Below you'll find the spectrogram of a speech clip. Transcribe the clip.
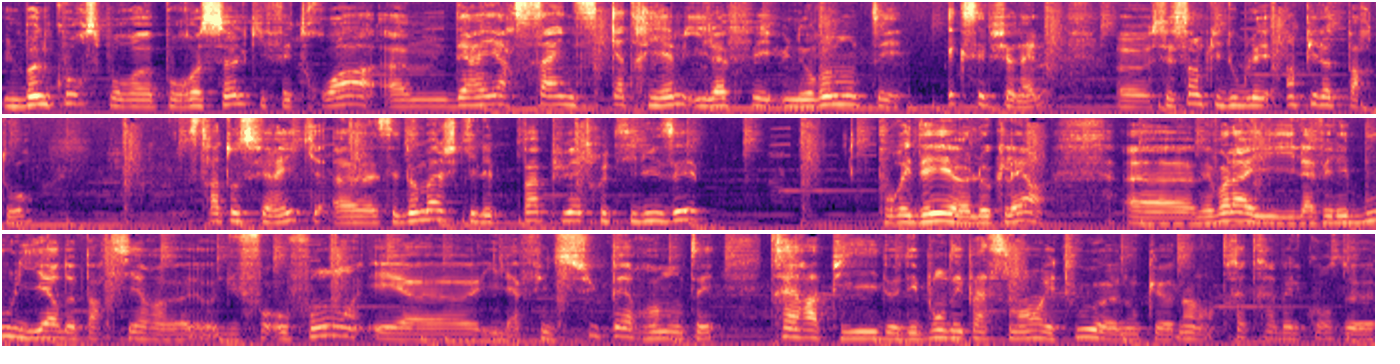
une bonne course pour, pour Russell qui fait 3. derrière Sainz, quatrième, il a fait une remontée exceptionnelle. C'est simple, il doublait un pilote par tour stratosphérique. Euh, c'est dommage qu'il n'ait pas pu être utilisé pour aider euh, Leclerc. Euh, mais voilà, il, avait les boules hier de partir au fond et il a fait une super remontée, très rapide, des bons dépassements et tout. donc non, non, très très belle course de,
